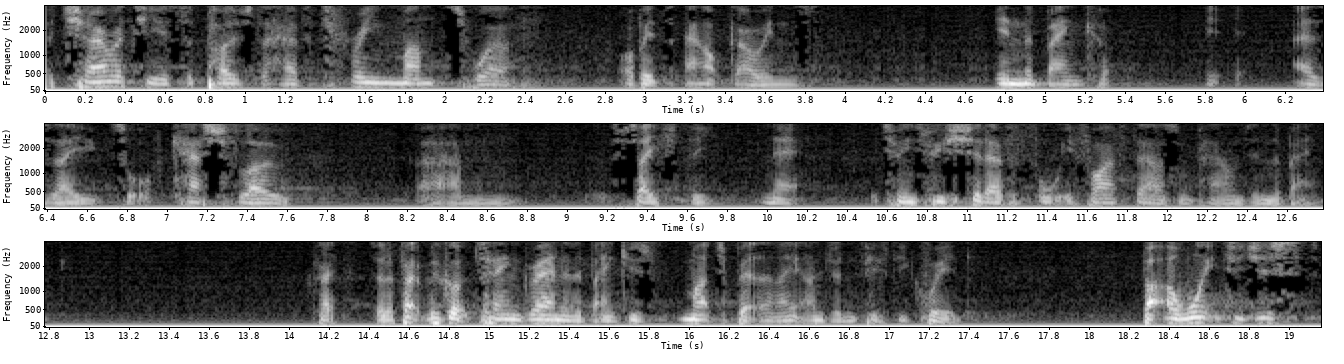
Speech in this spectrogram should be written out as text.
A charity is supposed to have three months' worth of its outgoings in the bank as a sort of cash flow um, safety net, which means we should have £45,000 in the bank. Okay? So the fact we've got 10 grand in the bank is much better than 850 quid. But I want you to just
